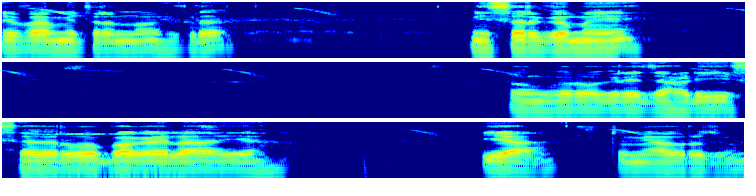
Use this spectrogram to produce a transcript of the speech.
हे पहा मित्रांनो इकडं. निसर्गमय डोंगर वगैरे झाडी सर्व बघायला या या तुम्ही आवर्जून.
